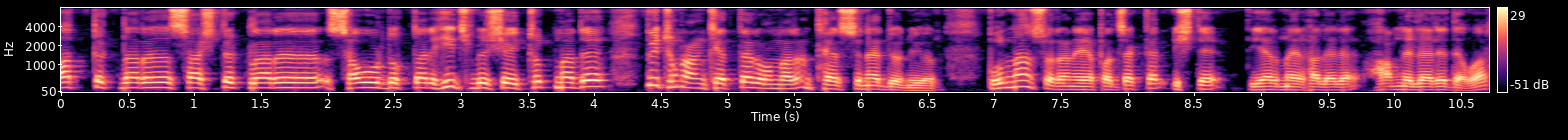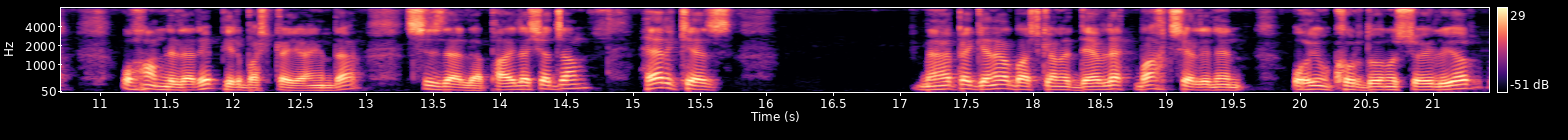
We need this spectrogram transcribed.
Attıkları, saçtıkları, savurdukları hiçbir şey tutmadı. Bütün anketler onların tersine dönüyor. Bundan sonra ne yapacaklar? İşte diğer merhale hamleleri de var. O hamleleri bir başka yayında sizlerle paylaşacağım. Herkes MHP Genel Başkanı Devlet Bahçeli'nin oyun kurduğunu söylüyor.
